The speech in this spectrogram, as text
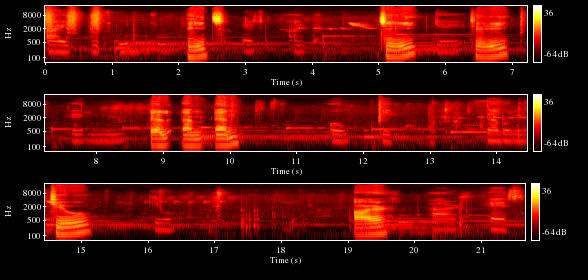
I, H, H, I, J, J, K, L, M, N, O, P, W, Q, Q, R, R, S,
